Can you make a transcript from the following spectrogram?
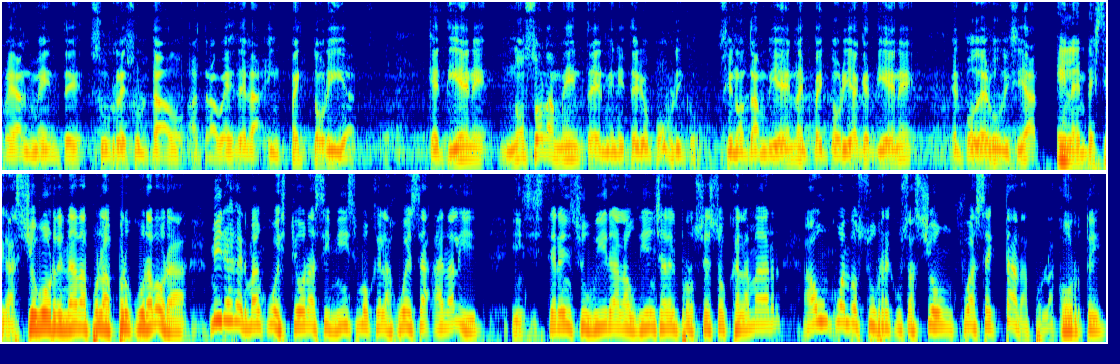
realmente su resultado a través de la inspectoría que tiene no solamente el Ministerio Público, sino también la inspectoría que tiene el Poder Judicial. En la investigación ordenada por la Procuradora, Miriam Germán cuestiona a sí mismo que la jueza Analit insistiera en subir a la audiencia del proceso Calamar, aun cuando su recusación fue aceptada por la Corte.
